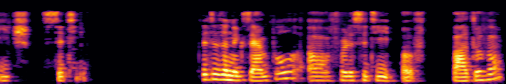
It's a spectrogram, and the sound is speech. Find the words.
each city. This is an example uh, for the city of Padova.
